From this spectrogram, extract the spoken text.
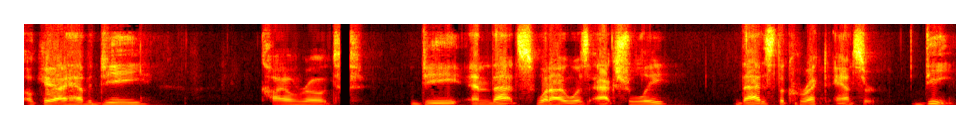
Okay, I have a D. Kyle wrote D, and that's what I was actually. That is the correct answer, D.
